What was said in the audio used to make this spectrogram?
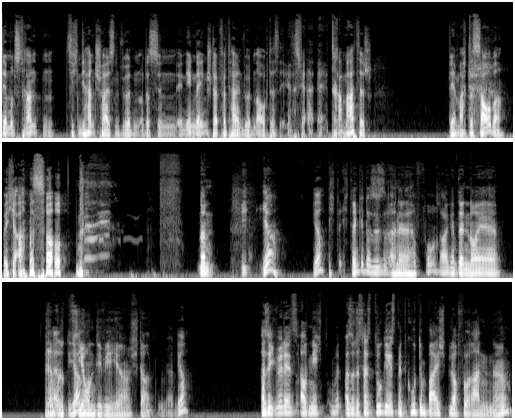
Demonstranten sich in die Hand scheißen würden und das in, in irgendeiner Innenstadt verteilen würden auch, das, das wäre äh, dramatisch. Wer macht das sauber? Welche arme Sau? Nun, ja, Ja, ich, ich denke, das ist eine hervorragende neue Revolution, die wir hier starten werden. ja. Also ich würde jetzt auch nicht, also das heißt, du gehst mit gutem Beispiel auch voran, ne?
